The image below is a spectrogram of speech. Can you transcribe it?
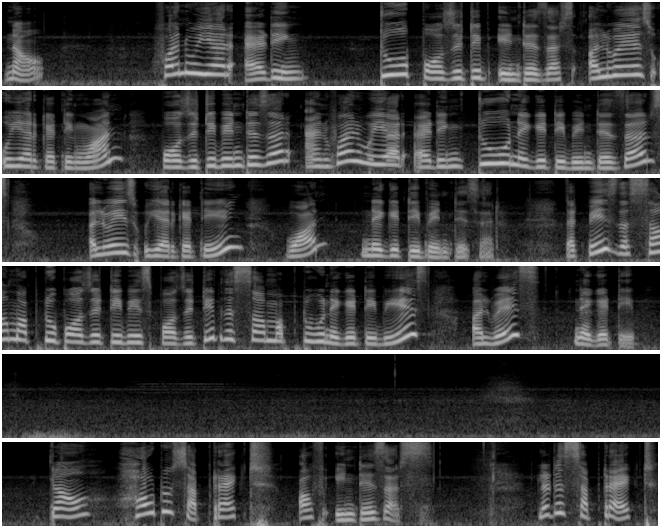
Now when we are adding two positive integers always we are getting one positive integer and when we are adding two negative integers always we are getting one negative integer. That means the sum of two positive is positive, the sum of two negative is always negative. Now, how to subtract of integers? Let us subtract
